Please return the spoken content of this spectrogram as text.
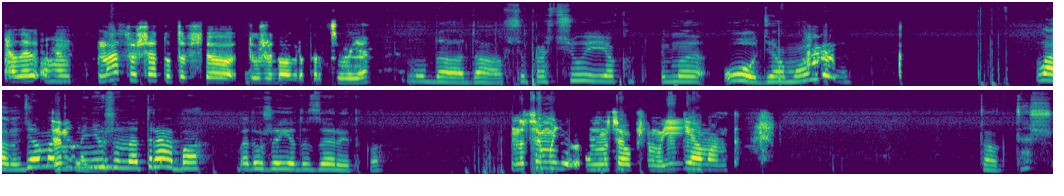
але е, у нас уже тут все дуже добре працює. Ну да, да, все працює як ми. О, діаманти. Ладно, діаманти Це мені вже не треба. в Мене вже є дезеритка. Ну це мої, ну це взагалі мої діаманти. Так, де ж.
